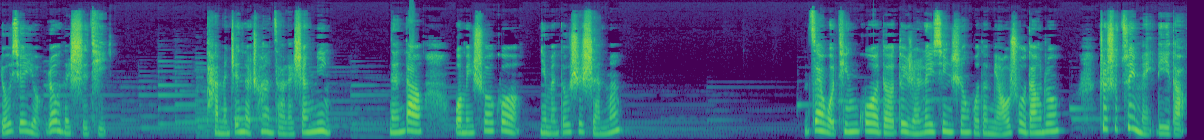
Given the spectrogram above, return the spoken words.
有血有肉的实体。他们真的创造了生命。难道我没说过你们都是神吗？在我听过的对人类性生活的描述当中，这是最美丽的。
